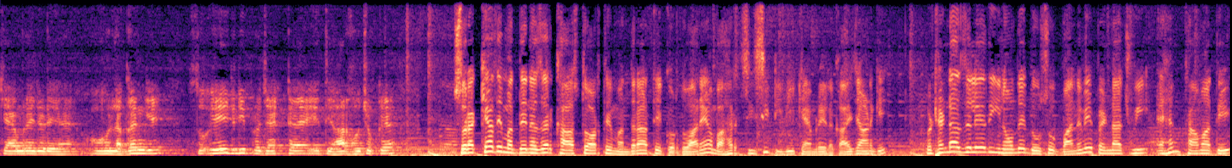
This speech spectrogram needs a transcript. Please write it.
ਕੈਮਰੇ ਜਿਹੜੇ ਆ ਉਹ ਲੱਗਣਗੇ। ਸੋ ਇਹ ਜਿਹੜੀ ਪ੍ਰੋਜੈਕਟ ਹੈ ਇਹ ਤਿਆਰ ਹੋ ਚੁੱਕਿਆ ਹੈ। ਸੁਰੱਖਿਆ ਦੇ ਮੱਦੇਨਜ਼ਰ ਖਾਸ ਤੌਰ ਤੇ ਮੰਦਰਾਂ ਤੇ ਗੁਰਦੁਆਰਿਆਂ ਬਾਹਰ ਸੀਸੀਟੀਵੀ ਕੈਮਰੇ ਲਗਾਏ ਜਾਣਗੇ। ਬਠਿੰਡਾ ਜ਼ਿਲ੍ਹੇ ਅਧੀਨ ਆਉਂਦੇ 292 ਪਿੰਡਾਂ 'ਚ ਵੀ ਅਹਿਮ ਥਾਵਾਂ ਤੇ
